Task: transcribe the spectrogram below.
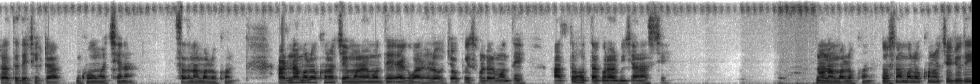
রাতেতে ঠিকঠাক ঘুম হচ্ছে না। সাত নম্বর লক্ষণ। আট নম্বর লক্ষণ হচ্ছে মনের মধ্যে একবার হলেও চব্বিশ ঘণ্টার মধ্যে আত্মহত্যা করার বিচার আসছে। ন নম্বর লক্ষণ। দশ নম্বর লক্ষণ হচ্ছে যদি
